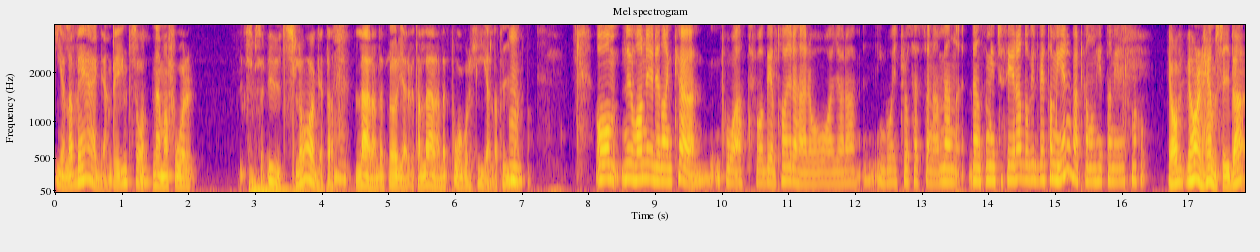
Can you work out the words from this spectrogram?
hela vägen. Det är inte så att mm. när man får utslaget att mm. lärandet börjar utan lärandet pågår hela tiden. Och nu har ni redan kö på att få delta i det här och göra, ingå i processerna. Men den som är intresserad och vill veta mer, vart kan de hitta mer information? Ja, vi har en hemsida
